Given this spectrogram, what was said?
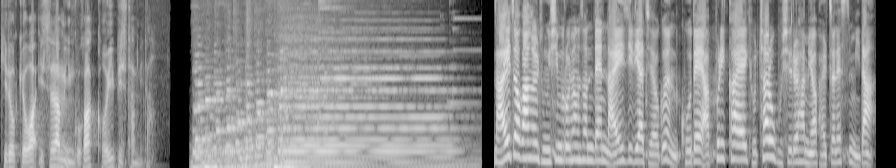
기독교와 이슬람 인구가 거의 비슷합니다. 나이저 강을 중심으로 형성된 나이지리아 지역은 고대 아프리카의 교차로 구실을 하며 발전했습니다.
